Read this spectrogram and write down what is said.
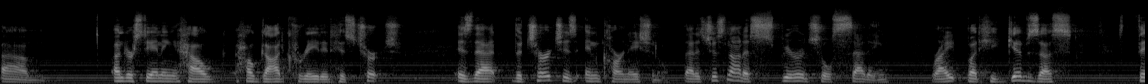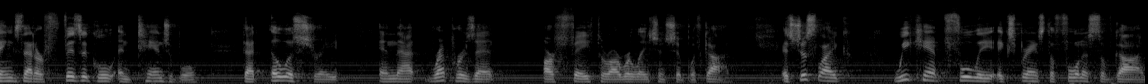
um, understanding how, how God created his church, is that the church is incarnational, that it's just not a spiritual setting, right? But he gives us things that are physical and tangible that illustrate and that represent our faith or our relationship with God. It's just like we can't fully experience the fullness of God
